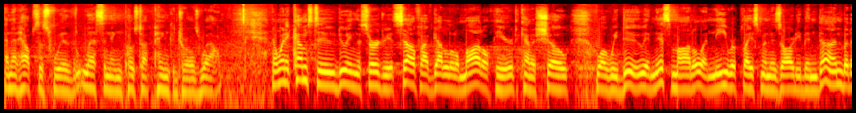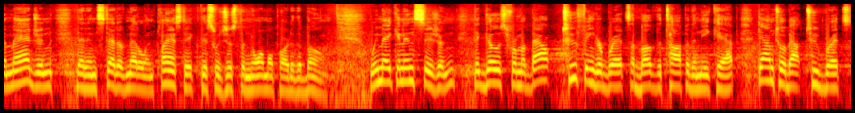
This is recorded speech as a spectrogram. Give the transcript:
and that helps us with lessening post-op pain control as well. Now when it comes to doing the surgery itself, I've got a little model here to kind of show what we do. In this model, a knee replacement has already been done, but imagine that instead of metal and plastic, this was just the normal part of the bone. We make an incision that goes from about two finger breadths above the top of the kneecap down to about two breadths,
